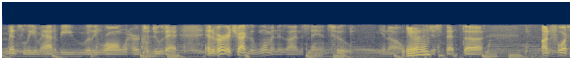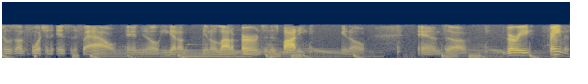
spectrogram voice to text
mentally had to be really wrong with her to do that, and a very attractive woman, as I understand too. You know, Yeah. Just that uh, unfortunately, it was an unfortunate incident for Al, and you know he got a you know a lot of burns in his body, you know, and uh, very famous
